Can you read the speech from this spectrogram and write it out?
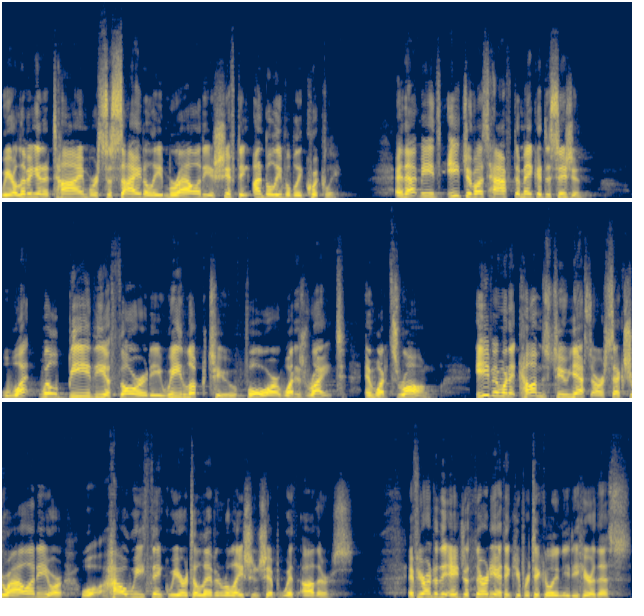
We are living at a time where societally morality is shifting unbelievably quickly. And that means each of us have to make a decision. What will be the authority we look to for what is right and what's wrong? Even when it comes to, yes, our sexuality or how we think we are to live in relationship with others. If you're under the age of 30, I think you particularly need to hear this.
